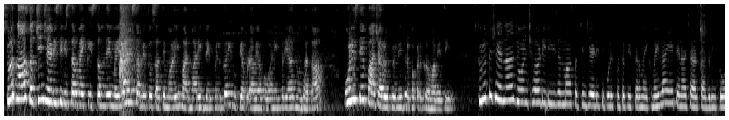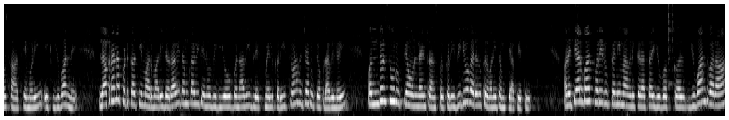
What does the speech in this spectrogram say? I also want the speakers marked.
Speaker 1: સુરતના સચિન જેડીસી વિસ્તારમાં એક ઇસમને મહિલાએ સાગરીતો સાથે મળી મારમારી, બ્લેકમેલ કરી રૂપિયા પડાવ્યા હોવાની ફરિયાદ નોંધાતા પોલીસે પાંચ આરોપીઓની ધરપકડ કરવામાં હતી. સુરત શહેરના ઝોન છ ડી ડિવિઝનમાં સચિન જેડીસી પોલીસ મથક વિસ્તારમાં એક મહિલાએ તેના ચાર સાગરીતો સાથે મળી એક યુવાનને લાકડાના ફટકાથી માર મારી ડરાવી, ધમકાવી તેનો વીડિયો બનાવી બ્લેકમેલ કરી ત્રણ હજાર રૂપિયા પડાવી લઈ પંદરસો રૂપિયા ઓનલાઈન ટ્રાન્સફર કરી વીડિયો વાયરલ કરવાની ધમકી આપી હતી. અને ત્યારબાદ ફરી રૂપિયાની માંગણી કરાતા યુવક, યુવાન દ્વારા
